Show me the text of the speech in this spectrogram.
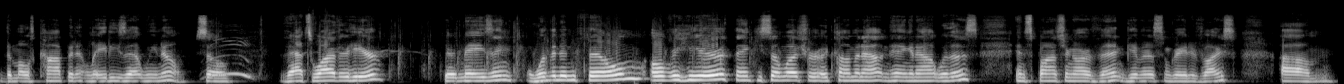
the most competent ladies that we know. So that's why they're here. They're amazing. Women in film over here. Thank you so much for coming out and hanging out with us and sponsoring our event, giving us some great advice. Um,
